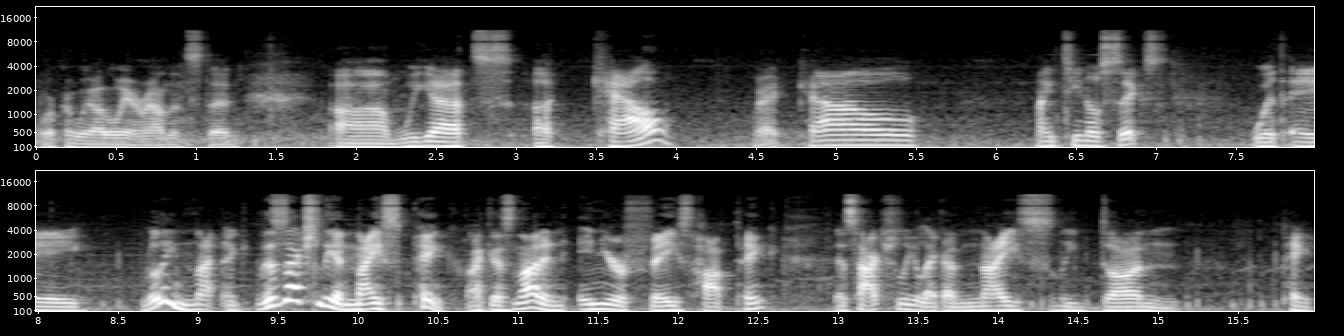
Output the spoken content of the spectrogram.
Work our way all the way around instead. Um, we got a Cal, right? Cal 1906 with a really nice. This is actually a nice pink. Like it's not an in-your-face hot pink. It's actually like a nicely done pink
